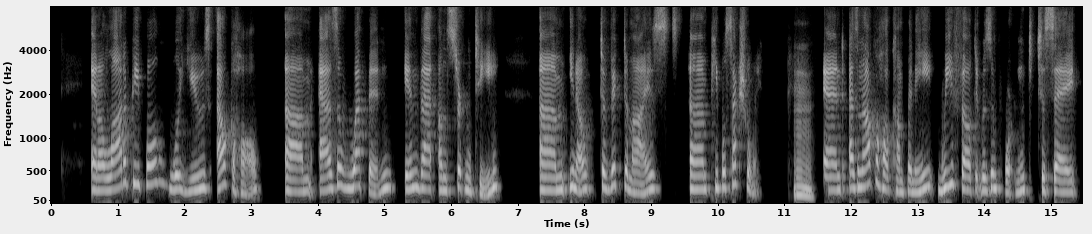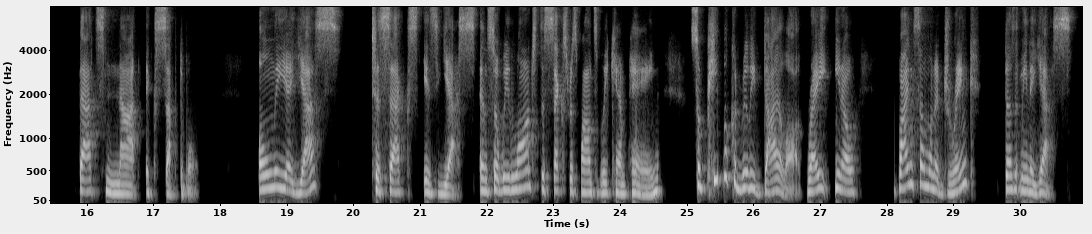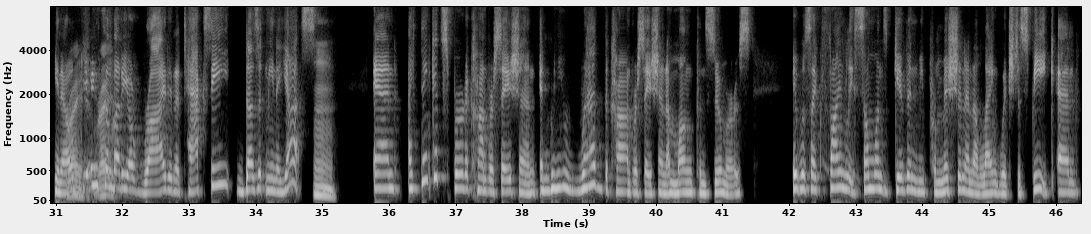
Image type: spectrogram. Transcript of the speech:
And a lot of people will use alcohol um, as a weapon in that uncertainty, um, you know, to victimize um, people sexually. Mm. And as an alcohol company, we felt it was important to say that's not acceptable. Only a yes to sex is yes. And so we launched the Sex Responsibly campaign so people could really dialogue, right? You know, buying someone a drink doesn't mean a yes. You know, right, giving right. somebody a ride in a taxi doesn't mean a yes. Mm. And I think it spurred a conversation. And when you read the conversation among consumers, it was like finally someone's given me permission and a language to speak. And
